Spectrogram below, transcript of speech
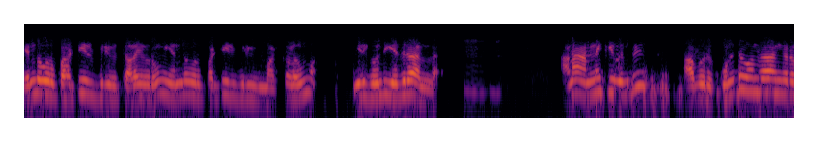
எந்த ஒரு பட்டியல் பிரிவு தலைவரும் எந்த ஒரு பட்டியல் பிரிவு மக்களும் இதுக்கு வந்து எதிரா இல்லை. ஆனால் ஆனா அன்னைக்கு வந்து அவர் கொண்டு வந்தாங்கிற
